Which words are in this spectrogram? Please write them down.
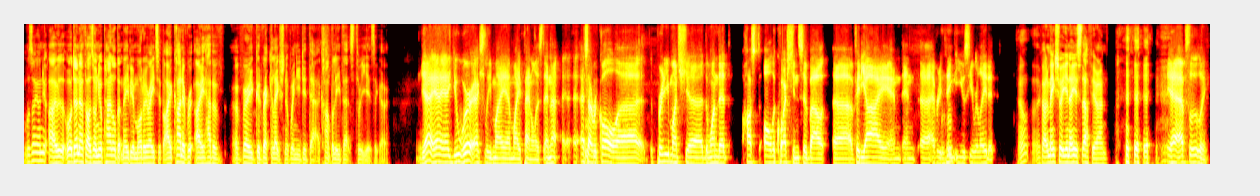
was I on your I well, I don't know if I was on your panel, but maybe a moderator. But I kind of re- I have a, a very good recollection of when you did that. I can't believe that's three years ago. Yeah, yeah, yeah. You were actually my uh, my panelist, and uh, as I mm-hmm. recall, uh, pretty much uh, the one that asked all the questions about uh, VDI and and uh, everything mm-hmm. EUC related. Oh, I got to make sure you know your stuff, Johan. yeah, absolutely.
